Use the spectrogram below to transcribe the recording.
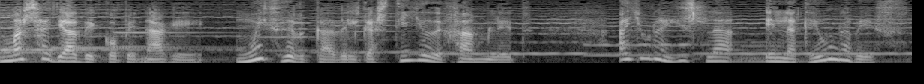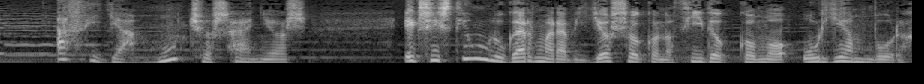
Más allá de Copenhague, muy cerca del castillo de Hamlet, hay una isla en la que una vez, hace ya muchos años, existió un lugar maravilloso conocido como Urianburg,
